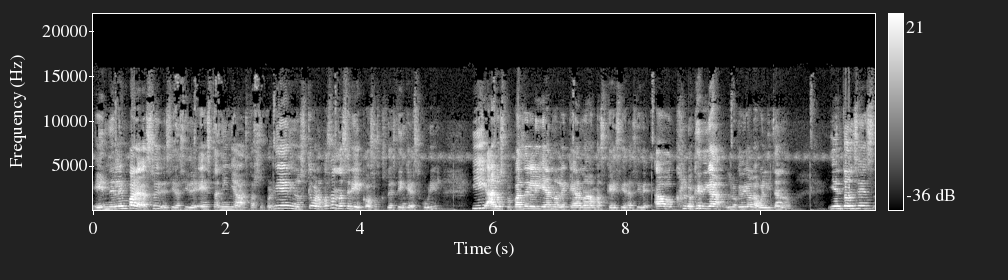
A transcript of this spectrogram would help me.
en el embarazo y decir así de esta niña va a estar súper bien y no sé qué, bueno, pasan una serie de cosas que ustedes tienen que descubrir. Y a los papás de Lía no le queda nada más que decir así de, ah, lo que diga, lo que diga la abuelita, ¿no? Y entonces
